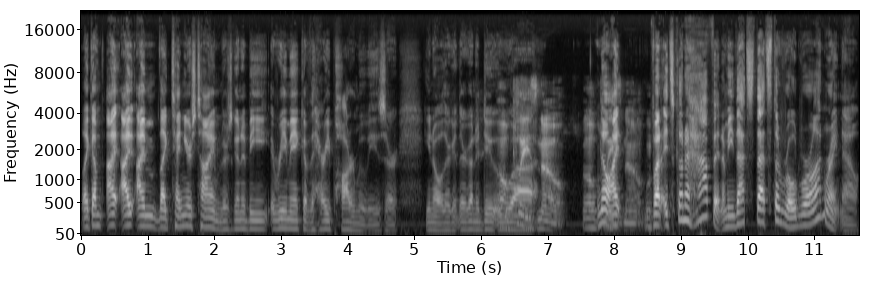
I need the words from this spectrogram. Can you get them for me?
Like I'm, I, I, I'm like ten years time. There's going to be a remake of the Harry Potter movies, or you know, they're they're going to do. Oh, uh, please no. Oh, No, I. no. But it's going to happen. I mean, that's that's the road we're on right now.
